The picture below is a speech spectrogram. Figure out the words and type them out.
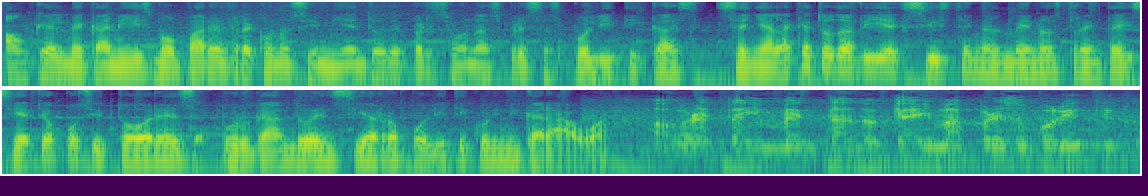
aunque el mecanismo para el reconocimiento de personas presas políticas señala que todavía existen al menos 37 opositores purgando encierro político en Nicaragua. Ahora está inventando que hay más presos políticos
